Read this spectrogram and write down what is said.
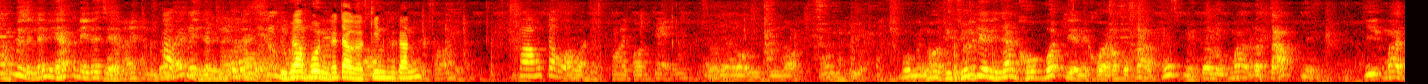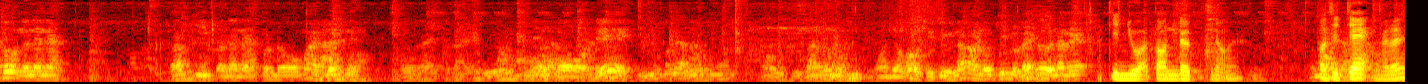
น้ำดื่มเลยนี่ฮะอันนี้ได้เสร็จบ่ได้นี่จะกินตัวไหนเนี่ยอยู่เพื่อนพุ่นก็เจ้าก็กินคือกันฟองโตบ่แม่นว่าซื่อๆเดี๋ยวนี้ยังครบเบิดเดี๋ยวนี้คอยเฮาบ่กล้าพุกนี่ก็ลงมากระตับนี่จีกมาโทษนั่นน่ะนะครับกีบอันนั้นน่ะเพิ่นเอามาเบิดนี่เออเนี่ยห่อเด้นั่งลงอ๋ออย่าเว่าซื่อๆนะเอาเรากินอยู่ได้เออนั่นแหละกินอยู่อะตอนดึกพี่น้องตอนที่แจ้งไปเลย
